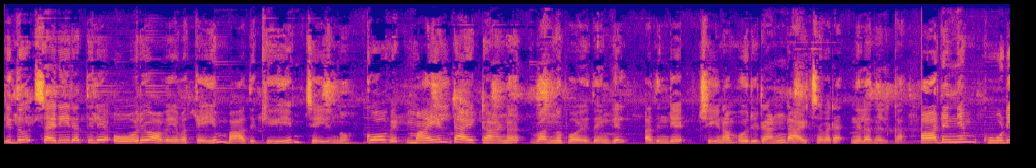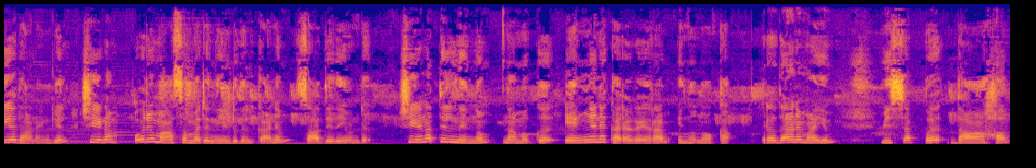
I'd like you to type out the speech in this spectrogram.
ഇത് ശരീരത്തിലെ ഓരോ അവയവത്തെയും ബാധിക്കുകയും ചെയ്യുന്നു. കോവിഡ് മൈൽഡ് ആയിട്ടാണ് വന്നു പോയതെങ്കിൽ അതിന്റെ ക്ഷീണം ഒരു രണ്ടാഴ്ച വരെ നിലനിൽക്കാം. കാഠിന്യം കൂടിയതാണെങ്കിൽ ക്ഷീണം ഒരു മാസം വരെ നീണ്ടു നിൽക്കാനും സാധ്യതയുണ്ട്. ക്ഷീണത്തിൽ നിന്നും നമുക്ക് എങ്ങനെ കരകയറാം എന്ന് നോക്കാം. പ്രധാനമായും വിശപ്പ് ദാഹം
